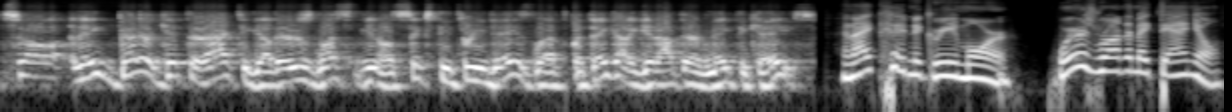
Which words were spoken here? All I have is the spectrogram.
So they better get their act together. There's less, you know, 63 days left, but they got to get out there and make the case. And I couldn't agree more. Where's Ronna McDaniel?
